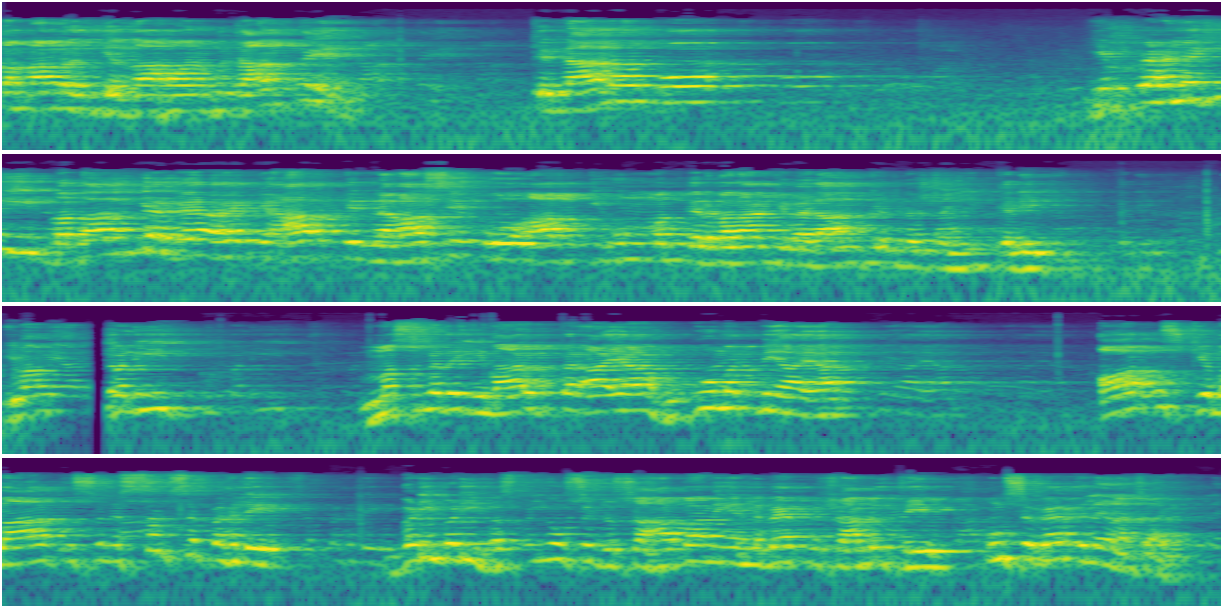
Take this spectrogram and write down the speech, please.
مقام رضی اللہ عنہ جانتے ہیں کہ نانا کو یہ پہلے ہی بتا دیا گیا ہے کہ آپ کے نواسے کو آپ کی امت کربلا کے میدان کے اندر شہید کرے گی امام ولید مسند عمارت پر آیا، حکومت میں آیا اور اس کے بعد اس نے سب سے پہلے بڑی بڑی ہستیوں سے جو صحابہ میں اہل بیت میں شامل تھے، ان سے بیت لینا چاہیے۔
